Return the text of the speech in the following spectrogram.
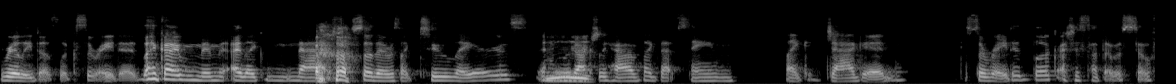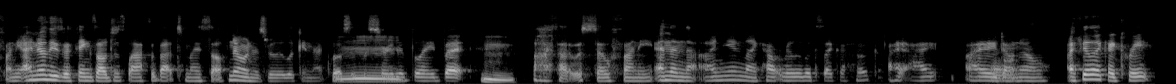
really does look serrated. Like I mim- I like matched so there was like two layers and it would Mm. actually have like that same like jagged serrated look. I just thought that was so funny. I know these are things I'll just laugh about to myself. No one is really looking that close at the Mm. serrated blade, but Mm. Oh, I thought it was so funny. And then the onion, like how it really looks like a hook. I I, I don't know. I feel like I create.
